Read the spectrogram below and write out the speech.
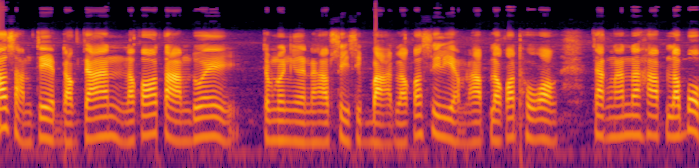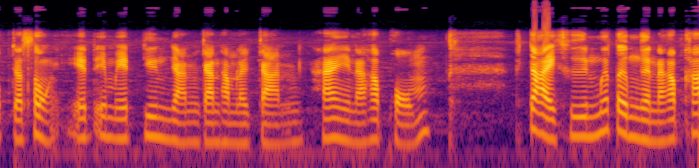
937 ดอกจัน แล้วก็ตามด้วยจำนวนเงินนะครับ 40 บาท แล้วก็สี่เหลี่ยมนะครับ แล้วก็โทรออก จากนั้นนะครับ ระบบจะส่ง SMS ยืนยันการทำรายการให้นะครับผมจ่ายคืนเมื่อเติมเงินนะครับ ค่า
